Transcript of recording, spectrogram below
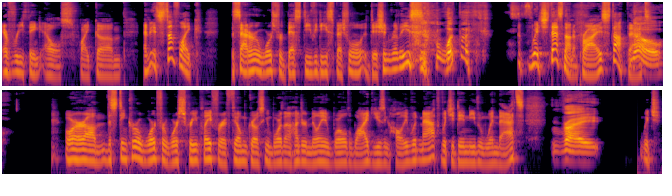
everything else. Like, um, and it's stuff like the Saturn Awards for Best DVD Special Edition release, what the which that's not a prize. Stop that. No. Or um, the Stinker Award for Worst Screenplay for a film grossing more than 100 million worldwide using Hollywood math, which it didn't even win that. Right. which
